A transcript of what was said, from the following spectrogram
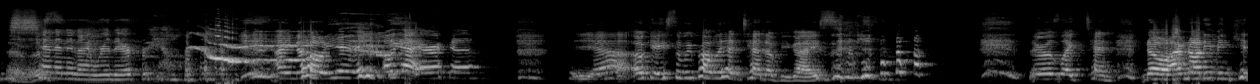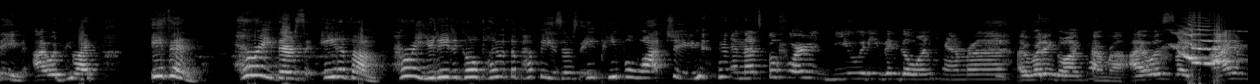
was- Shannon and I were there for y'all. I know, yay. oh yeah, Erica. Yeah. Okay, so we probably had 10 of you guys. there was like 10. No, I'm not even kidding. I would be like, Ethan, hurry, there's eight of them. Hurry, you need to go play with the puppies. There's eight people watching. And that's before you would even go on camera. I wouldn't go on camera. I was like, I am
